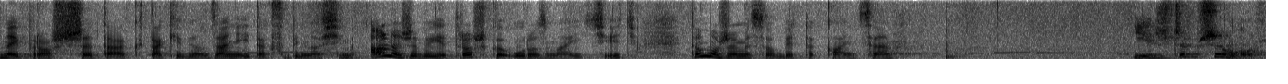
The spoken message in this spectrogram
najprostsze, tak, takie wiązanie i tak sobie nosimy. Ale żeby je troszkę urozmaicić, to możemy sobie te końce Jeszcze przełożyć.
